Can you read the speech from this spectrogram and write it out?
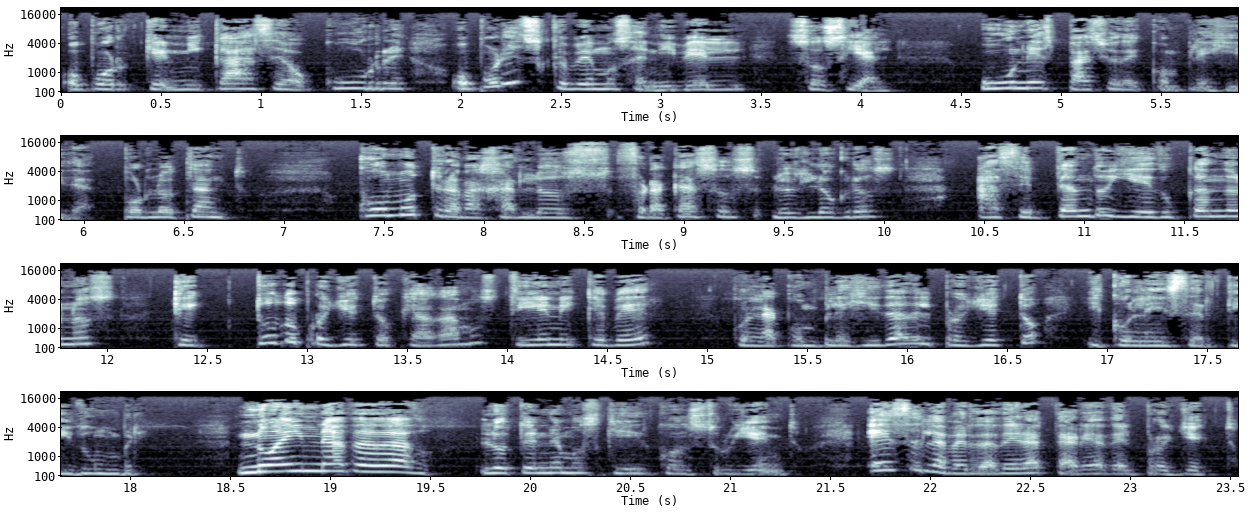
o porque en mi casa ocurre, o por eso que vemos a nivel social un espacio de complejidad. Por lo tanto, cómo trabajar los fracasos, los logros, aceptando y educándonos que todo proyecto que hagamos tiene que ver con la complejidad del proyecto y con la incertidumbre. No hay nada dado, lo tenemos que ir construyendo. Esa es la verdadera tarea del proyecto,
